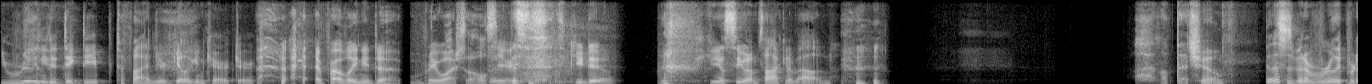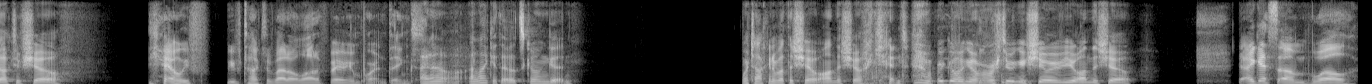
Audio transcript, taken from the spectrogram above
You really need to dig deep to find your Gilligan character. I probably need to rewatch the whole series. This is, I think you do. You'll see what I'm talking about. I love that show. This has been a really productive show. yeah, we've we've talked about a lot of very important things. I know. I like it though. It's going good. We're talking about the show on the show again. we're going over. We're doing a show review on the show. I guess um well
